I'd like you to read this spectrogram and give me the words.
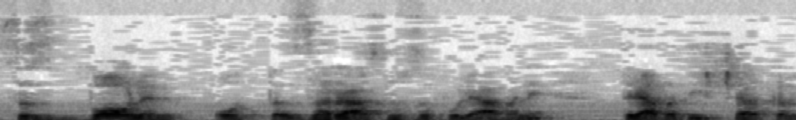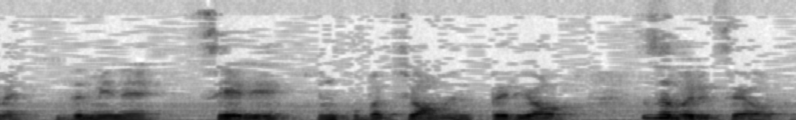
с болен от заразно заболяване, трябва да изчакаме да мине целият инкубационен период. За варицелата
